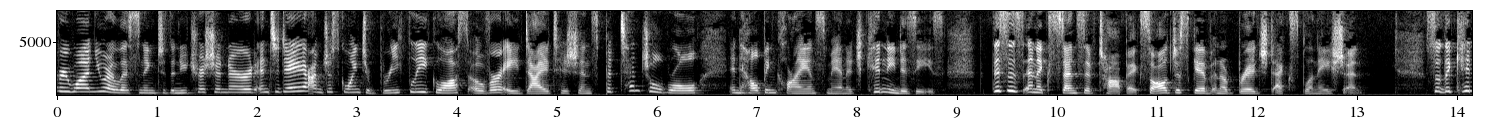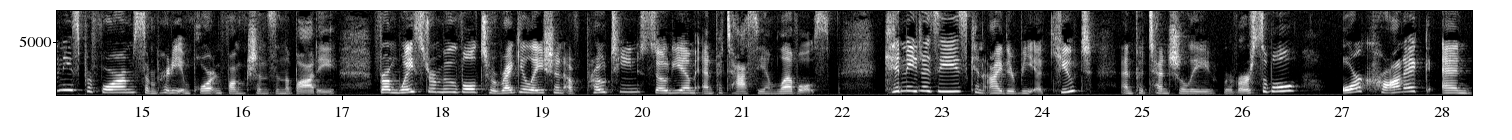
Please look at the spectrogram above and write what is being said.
everyone. You are listening to the Nutrition Nerd, and today I'm just going to briefly gloss over a dietitian's potential role in helping clients manage kidney disease. This is an extensive topic, so I'll just give an abridged explanation. So, the kidneys perform some pretty important functions in the body, from waste removal to regulation of protein, sodium, and potassium levels. Kidney disease can either be acute and potentially reversible, or chronic and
